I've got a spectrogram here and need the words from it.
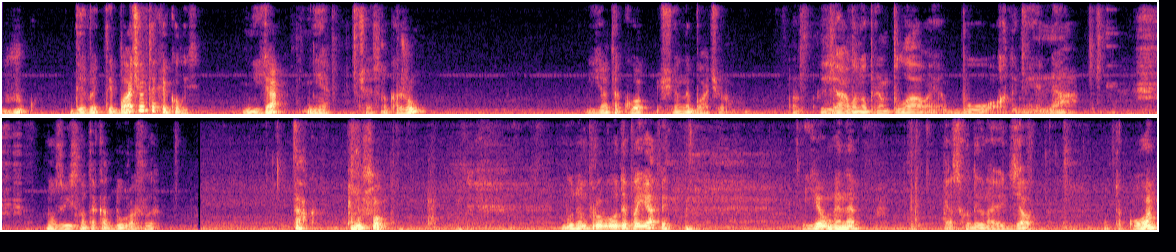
Жук. Диви, ти бачив таке колись? Я? Ні, чесно кажу. Я такого ще не бачив. Ля, воно прям плаває. Бог ти мій, ля. Ну, звісно, така дура. Так, ну що? Будемо пробувати паяти. Є в мене. Я сходив навіть взяв отако.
